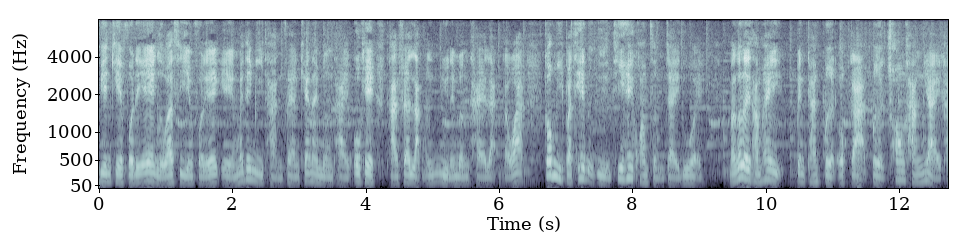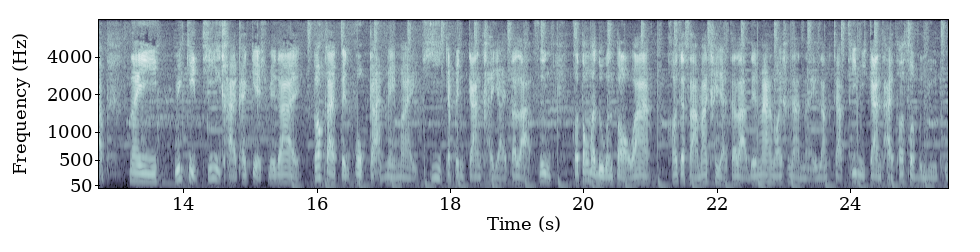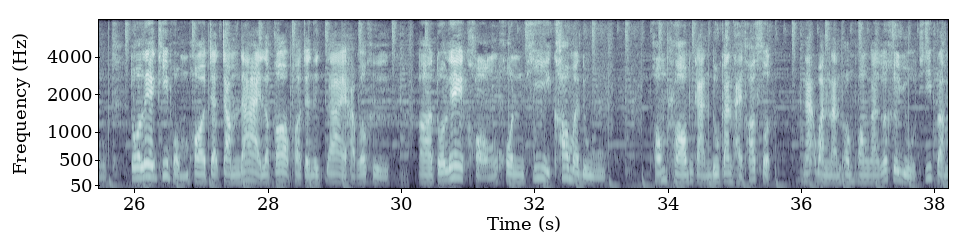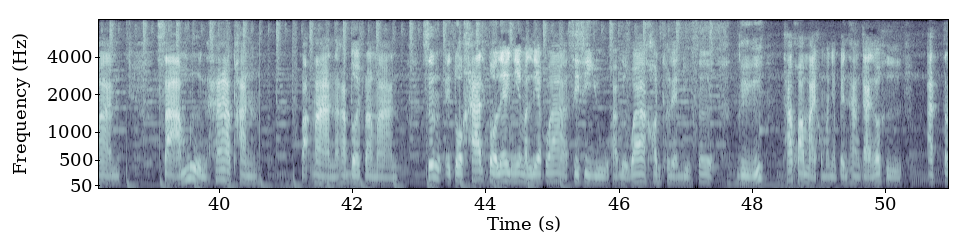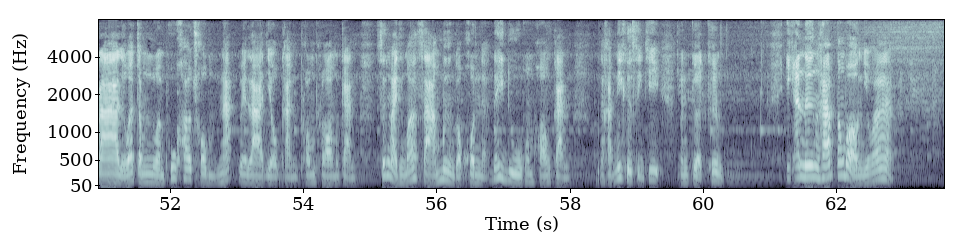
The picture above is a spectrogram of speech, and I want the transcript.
BNK48 หรือว่า CM48 เองไม่ได้มีฐานแฟนแค่ในเมืองไทย โอเค ฐานแฟนหลักมันอยู่ในเมืองไทยแหละ แต่ว่าก็มีประเทศอื่นๆ ที่ให้ความสนใจด้วย มันก็เลยทำให้ เป็นการเปิดโอกาสเปิดช่องครั้งใหญ่ครับ ในวิกฤตที่ขายแพ็กเกจไม่ได้ ก็กลายเป็นโอกาสใหม่ ๆ ที่จะเป็นการขยายตลาด ซึ่งก็ต้องมาดูกันต่อว่า เขาจะสามารถขยายตลาดได้มากน้อยขนาดไหน หลังจากที่มีการถ่ายทอดสดบน YouTube ตัวเลขที่ผมพอจะจำได้แล้วก็พอจะนึกได้ครับก็คือออตัวเลขของคนที่เข้ามาดูพร้อมๆกันดูการถ่ายทอดสดณวันนั้นพร้อมๆกันก็คืออยู่ที่ประมาณ 35,000 ประมาณนะครับ โดยประมาณ ซึ่งไอตัวค่าตัวเลขนี้มันเรียกว่า CCU ครับ หรือว่า concurrent user หรือถ้าความหมายของมันย่างเป็นทางการก็คือ อัตราหรือว่าจำนวนผู้เข้าชมณเวลาเดียวกันพร้อม ๆ กัน ซึ่งหมายถึงว่า 30,000 กว่าคนเนี่ยได้ดูพร้อม ๆ กันนะครับ นี่คือสิ่งที่มันเกิดขึ้น อีกอันนึงครับต้องบอกอย่างนี้ว่า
